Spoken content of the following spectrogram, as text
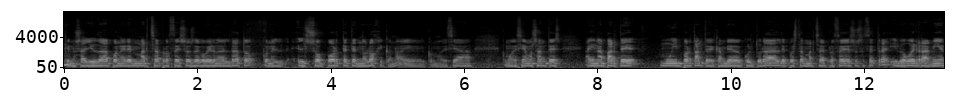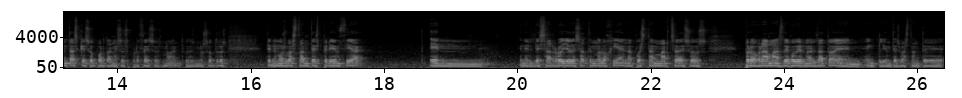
que nos ayuda a poner en marcha procesos de gobierno del dato con el, el soporte tecnológico. ¿no? Y como, decía, como decíamos antes, hay una parte muy importante de cambio cultural, de puesta en marcha de procesos, etcétera, y luego herramientas que soportan esos procesos. ¿no? Entonces nosotros tenemos bastante experiencia en, en el desarrollo de esa tecnología, en la puesta en marcha de esos programas de gobierno del dato en, en clientes bastante,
